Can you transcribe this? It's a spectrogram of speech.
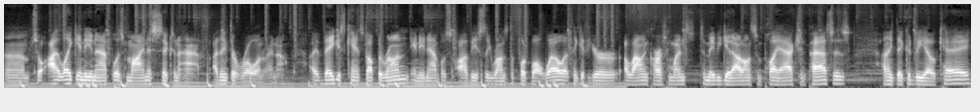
Um, so I like Indianapolis minus six and a half. I think they're rolling right now. Uh, Vegas can't stop the run. Indianapolis obviously runs the football well. I think if you're allowing Carson Wentz to maybe get out on some play action passes, I think they could be okay.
